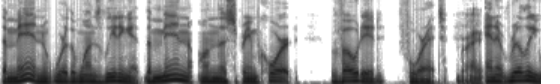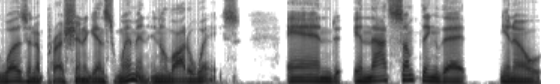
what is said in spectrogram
the men were the ones leading it. The men on the Supreme Court voted for it. Right. And it really was an oppression against women in a lot of ways. And and that's something that, you know,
